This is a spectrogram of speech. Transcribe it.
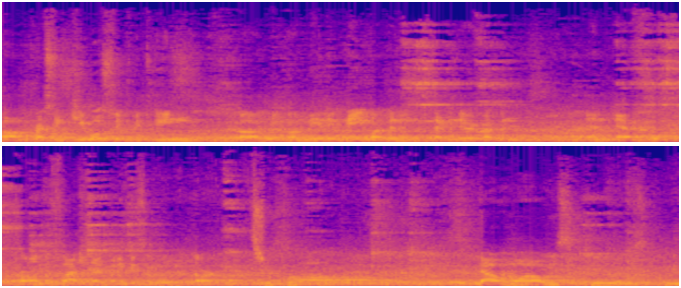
Uh, pressing Q will switch between uh, main weapon and secondary weapon, and F will turn on the flashlight when it gets a little bit dark. Super. Now, uh, Always Q is Q.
